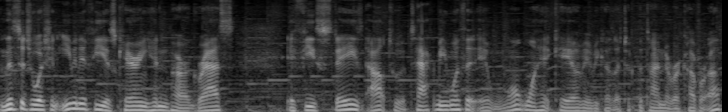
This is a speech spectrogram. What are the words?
In this situation, even if he is carrying Hidden Power Grass, if he stays out to attack me with it, it won't one-hit KO me because I took the time to recover up,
